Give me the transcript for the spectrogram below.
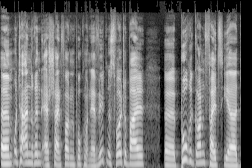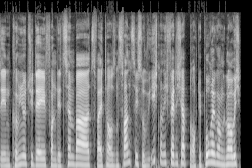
Ähm, unter anderem erscheinen folgende Pokémon in der Wildnis: Voltoball, äh, Porygon, falls ihr den Community Day von Dezember 2020, so wie ich noch nicht fertig habt, braucht ihr Porygon, glaube ich.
